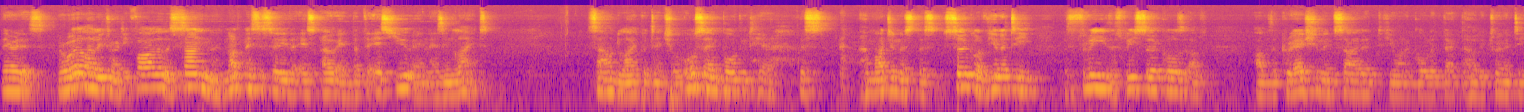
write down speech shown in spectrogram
There it is. The Royal Holy Trinity. Father, the Son, not necessarily the S-O-N, but the S-U-N as in light. Sound, light, potential. Also important here, this homogeneous, this circle of unity, the three, the three circles of, of the creation inside it, if you want to call it that, the Holy Trinity.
